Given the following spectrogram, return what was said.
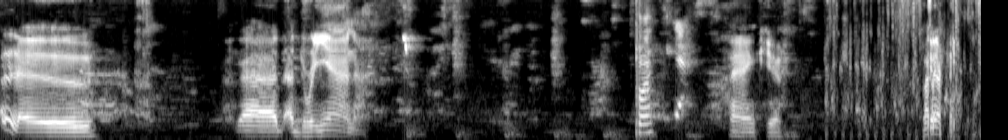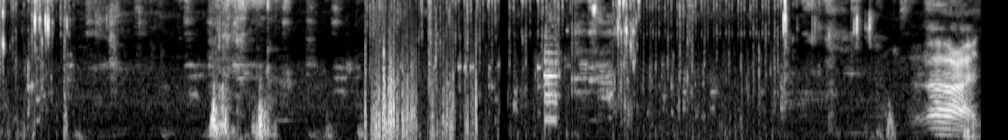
Hello. I got Adriana. Yes. Thank you. All right.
